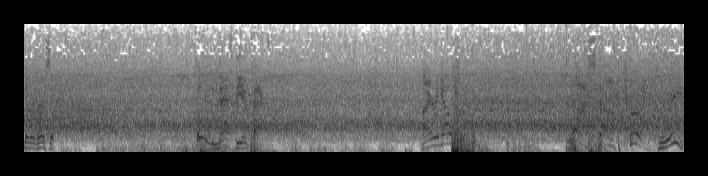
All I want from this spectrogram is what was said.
To reverse it. Oh, nasty impact. Here we go. What a stomp. Good grief.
